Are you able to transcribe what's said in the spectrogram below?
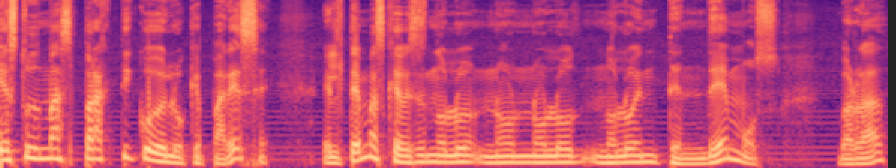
esto es más práctico de lo que parece. El tema es que a veces no lo, no, lo entendemos. ¿verdad?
